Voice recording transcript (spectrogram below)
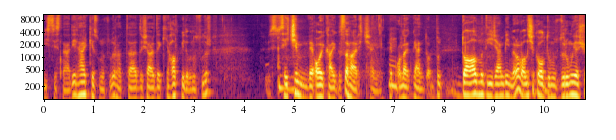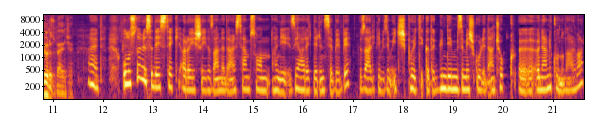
istisna değil. Herkes unutulur. Hatta dışarıdaki halk bile unutulur. Seçim ve oy kaygısı hariç hani hep Evet. ona yani bu doğal mı diyeceğim bilmiyorum ama alışık olduğumuz durumu yaşıyoruz bence. Evet. Uluslararası destek arayışıydı zannedersem son hani ziyaretlerin sebebi. Özellikle bizim iç politikada gündemimizi meşgul eden çok e, önemli konular var.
